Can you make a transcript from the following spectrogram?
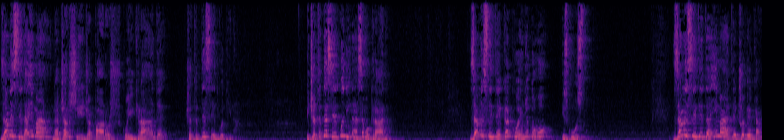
Zamisli da ima na čarši džeparoš koji krade 40 godina. I 40 godina samo krade. Zamislite kako je njegovo iskustvo. Zamislite da imate čovjeka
